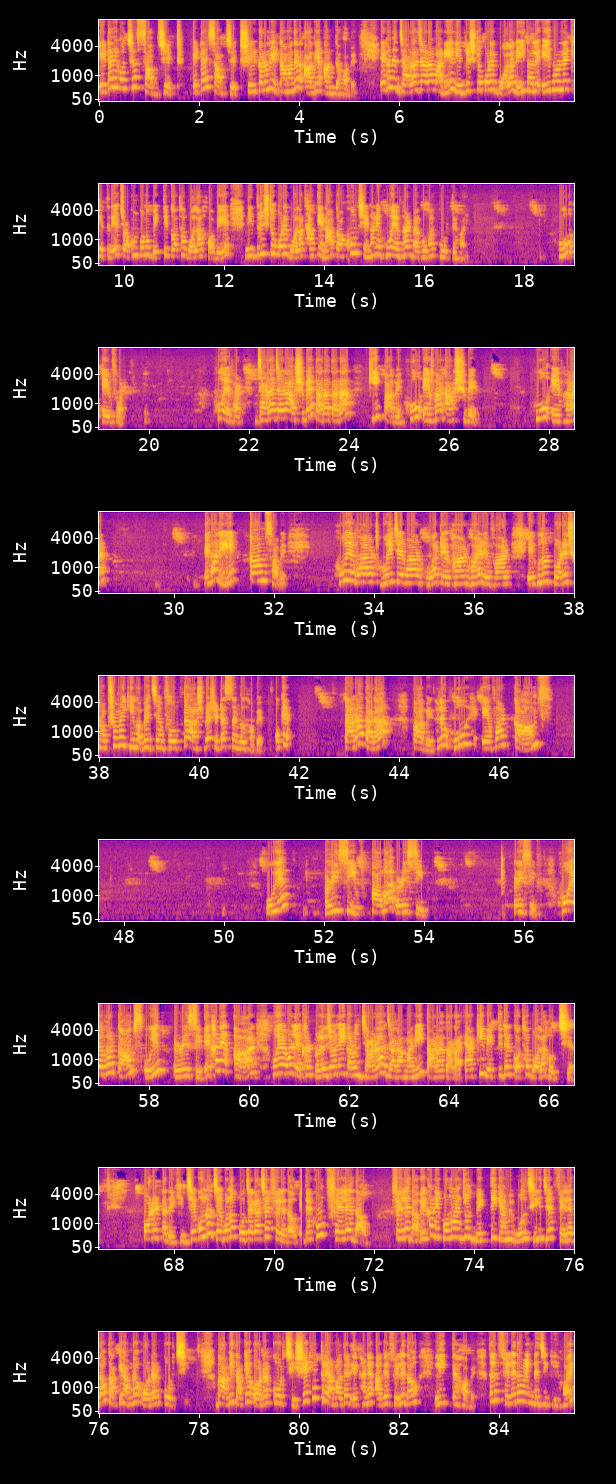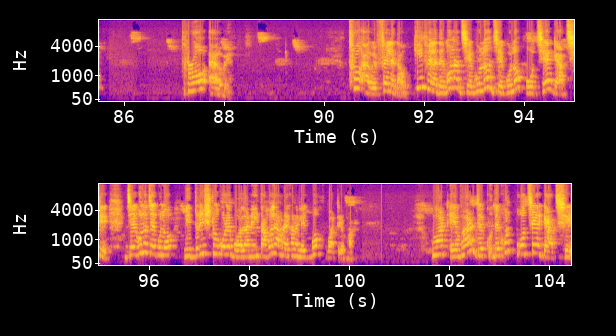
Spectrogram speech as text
এটাই হচ্ছে সাবজেক্ট এটাই সাবজেক্ট সেই কারণে এটা আমাদের আগে আনতে হবে। এখানে যারা যারা মানে নির্দিষ্ট করে বলা নেই, তাহলে এই ধরনের ক্ষেত্রে যখন কোনো ব্যক্তির কথা বলা হবে, নির্দিষ্ট করে বলা থাকে না, তখন সেখানে হু এভার ব্যবহার করতে হয়। হু এভার হু এভার যারা যারা আসবে, তারা তারা কি পাবে? হু এভার আসবে হু এভার এখানে কামস হবে। Whichever whatever wherever এগুলোর পরে সব সময় কি হবে? যে ভোগটা আসবে সেটা সিঙ্গেল হবে। ওকে তারা তারা পাবে। তাহলে whoever comes will receive পাওয়া receive receive whoever comes will receive এখানে আর হুএভার লেখার প্রয়োজন নেই, কারণ যারা যারা মানেই তারা তারা। একই ব্যক্তিদের কথা বলা হচ্ছে। পরেরটা দেখি। যেগুলো যেগুলো পচে গেছে, ফেলে দাও। দেখুন, ফেলে দাও। ফেলে দাও। এখানে কোনো একজন ব্যক্তিকে আমি বলছি যে ফেলে দাও, তাকে আমরা অর্ডার করছি। বা আমি তাকে অর্ডার করছি। সেক্ষেত্রে আমাদের এখানে আগে ফেলে দাও লিখতে হবে। তাহলে ফেলে দাও ইংরেজি কি হয়? থ্রো অ্যাওয়ে থ্রো অ্যাওয়ে ফেলে দাও। কি ফেলে দেব না? যেগুলো যেগুলো পচে গেছে। যেগুলো যেগুলো নির্দিষ্ট করে বলা নেই, তাহলে আমরা এখানে লিখব হোয়াট এভার হোয়াট এভার দেখুন, পচে গেছে।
